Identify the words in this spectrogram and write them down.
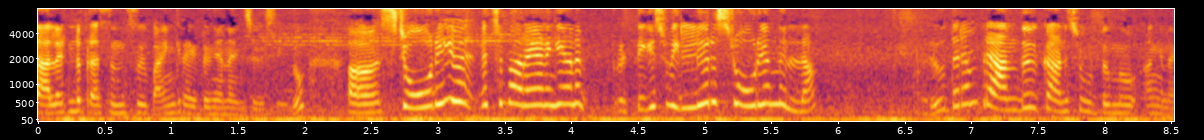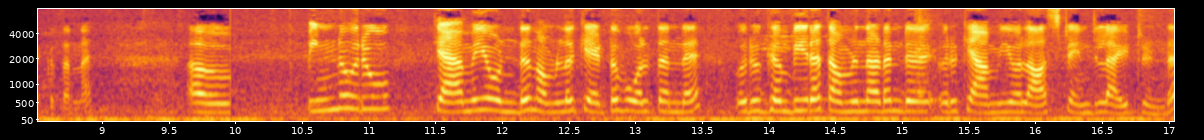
ലാലറ്റിന്റെ പ്രസൻസ് ഭയങ്കരമായിട്ട് ഞാൻ എൻജോയ് ചെയ്തു. സ്റ്റോറി വെച്ച് പറയുകയാണെങ്കിൽ അങ്ങനെ പ്രത്യേകിച്ച് വലിയൊരു സ്റ്റോറി ഒന്നുമില്ല ഒരു തരം പ്രാന്ത് കാണിച്ചു കൂട്ടുന്നു അങ്ങനെയൊക്കെ തന്നെ. പിന്നെ ഒരു ക്യാമിയോ ഉണ്ട്. നമ്മൾ കേട്ട പോലെ തന്നെ ഒരു ഗംഭീര തമിഴ്നാടന്റെ ഒരു ക്യാമിയോ ലാസ്റ്റ് എൻഡിലായിട്ടുണ്ട്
